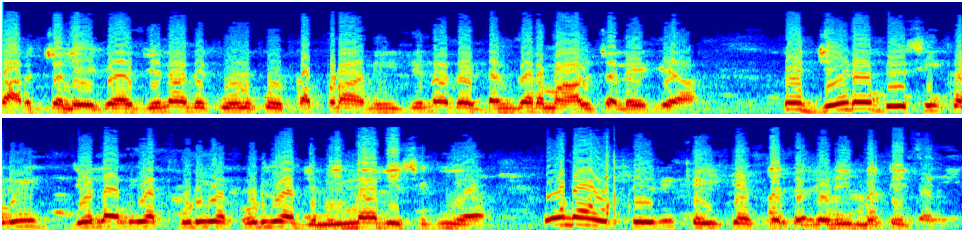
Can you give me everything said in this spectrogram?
ਘਰ ਚਲੇ ਗਏ, ਜਿਨ੍ਹਾਂ ਦੇ ਕੋਲ ਕੋਈ ਕੱਪੜਾ ਨਹੀਂ, ਜਿਨ੍ਹਾਂ ਦੇ ਡੰਗਰ ਮਾਲ ਚਲੇ ਗਿਆ। ਤੇ ਜਿਹੜੇ ਬੇਸਿਕਲੀ ਜਿਨ੍ਹਾਂ ਦੀਆਂ ਥੋੜੀਆਂ ਥੋੜੀਆਂ ਜ਼ਮੀਨਾਂ ਵੀ ਸੀਗੀਆਂ, ਉਹਨਾਂ ਉੱਤੇ ਵੀ ਕਈ ਕਈ ਫੁੱਟ ਜਿਹੜੀ ਮਿੱਟੀ ਚੜੀ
